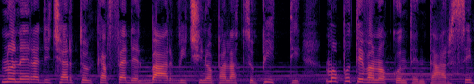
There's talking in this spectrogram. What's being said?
Non era di certo il caffè del bar vicino a Palazzo Pitti, ma potevano accontentarsi.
